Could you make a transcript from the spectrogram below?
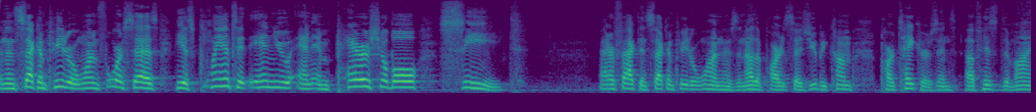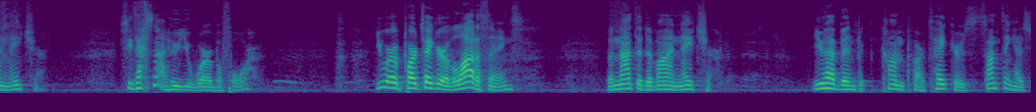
And then 2 Peter 1 4 says, He has planted in you an imperishable seed. Matter of fact, in 2 Peter 1, there's another part that says, You become partakers in, of His divine nature. See, that's not who you were before. You were a partaker of a lot of things, but not the divine nature. You have been become partakers. Something has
